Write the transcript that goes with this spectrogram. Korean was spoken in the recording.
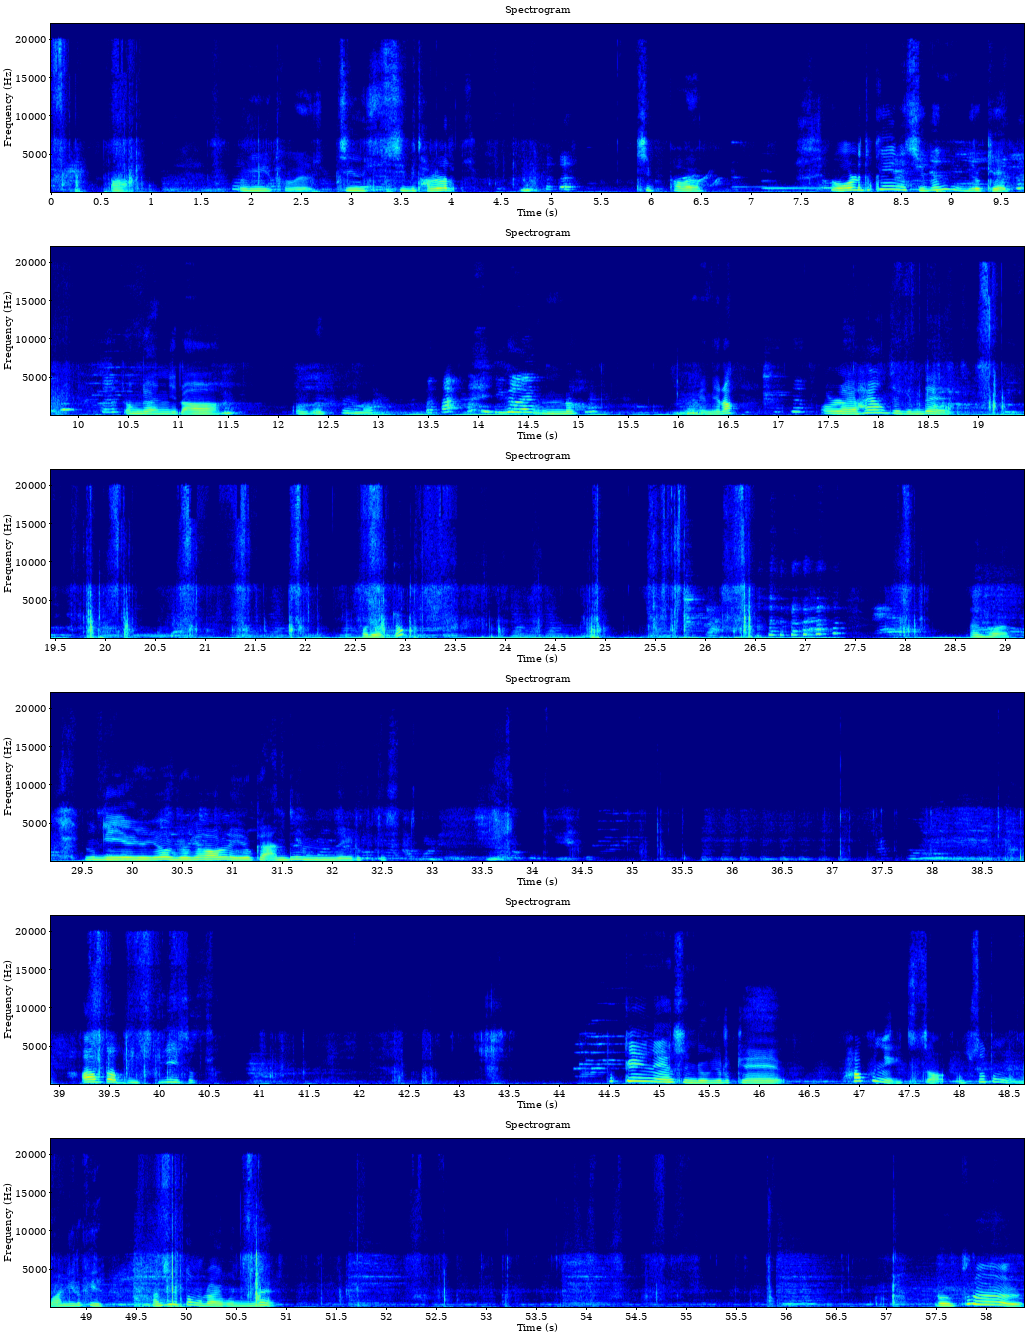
아 여기 봐봐요. 집 집이 달라졌어. 집 봐봐요. 이거 원래 토끼인의 집은 이렇게 그런 게 아니라 원래 인가 아니라 그런 게 아니라 원래 하얀색인데 어디였죠? 아이고 여기 여- 여기가 원래 이렇게 안 됐는데 이렇게 됐어. 아 맞다 이게 있었죠. 토끼인에서는 여기 이렇게 화분이 있어 없었던 거 많이 이렇게 안 심었던 걸로 알고 있는데 풀을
